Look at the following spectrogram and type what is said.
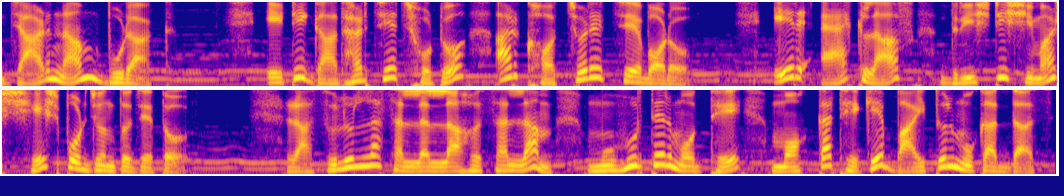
যার নাম বুরাক। এটি গাধার চেয়ে ছোট আর খচ্চরের চেয়ে বড়। এর এক লাফ দৃষ্টিসীমার শেষ পর্যন্ত যেত। রাসূলুল্লাহ সাল্লাল্লাহ সাল্লাম মুহূর্তের মধ্যে মক্কা থেকে বাইতুল মুকাদ্দাস,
